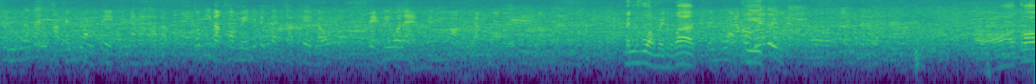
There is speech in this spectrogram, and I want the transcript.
เป็นแล้วแฟนคลับเป็นห่วงเจดเหมือนกันนะคะแบบก็มีบางคอมเมนต์ที่เป็นแฟนคลับเจดแล้วเจดวิวแหละเป็นห่วงอยากบอกอะไรคุณเราเป็นห่วงหมายถึงว่าเป็นห่วงที่ที่อื่นอ๋อก็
